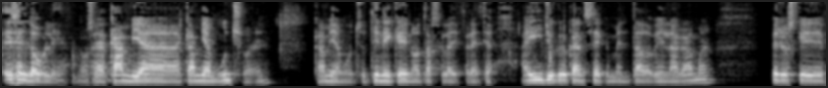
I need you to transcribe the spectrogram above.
Es el doble. O sea, cambia, cambia mucho, ¿eh? Cambia mucho. Tiene que notarse la diferencia. Ahí yo creo que han segmentado bien la gama, pero es que el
